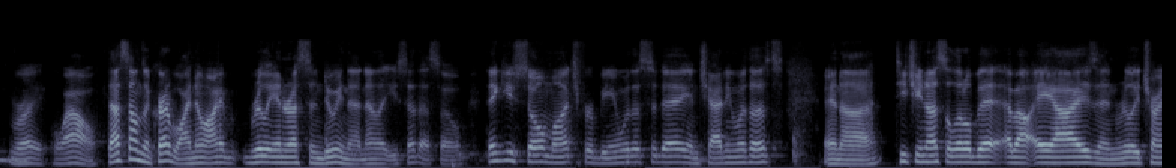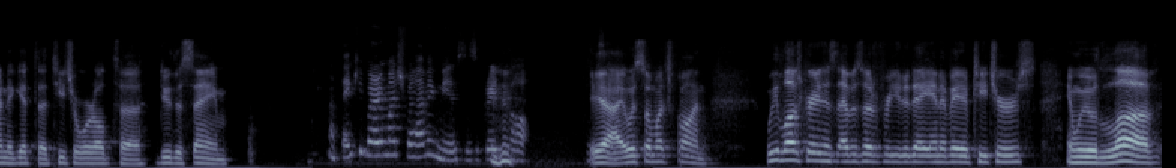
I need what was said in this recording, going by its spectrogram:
Mm-hmm. Right. Wow. That sounds incredible. I know I'm really interested in doing that now that you said that. So thank you so much for being with us today and chatting with us and uh, teaching us a little bit about AIs and really trying to get the teacher world to do the same. Thank you very much for having me. This is a great call. yeah, it was so much fun. We loved creating this episode for you today, Innovative Teachers, and we would love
